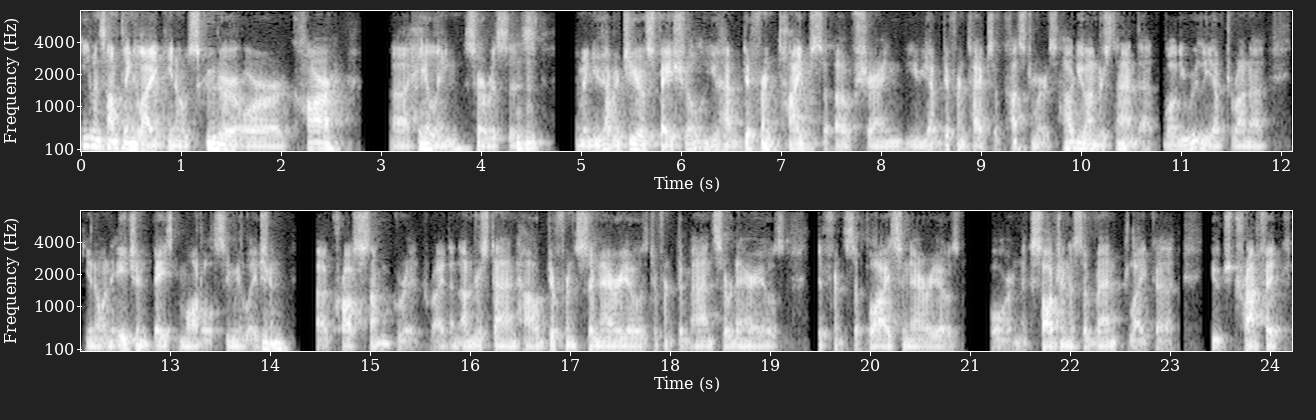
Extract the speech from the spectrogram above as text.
even something like you know scooter or car uh, hailing services. Mm-hmm I mean, you have a geospatial, you have different types of sharing, you have different types of customers. How do you understand that? Well, you really have to run a, you know, an agent-based model simulation mm-hmm. across some grid, right? And understand how different scenarios, different demand scenarios, different supply scenarios, or an exogenous event like a huge traffic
